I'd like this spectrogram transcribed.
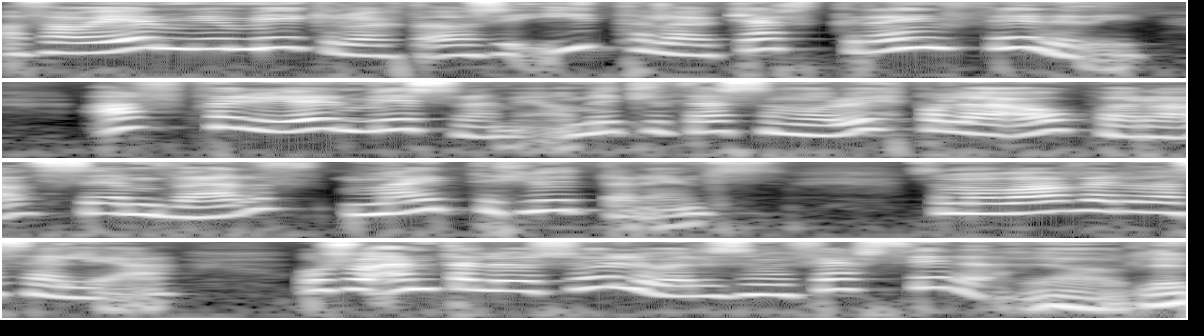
að þá er mjög mikilvægt að það sé ítalega gert grein fyrir því af hverju er misræmi á milli þess sem var uppalega ákvarað sem verð mæti hlutarins sem að var verið að selja og svo endalegu söluverði sem að fjast fyrir það Já,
